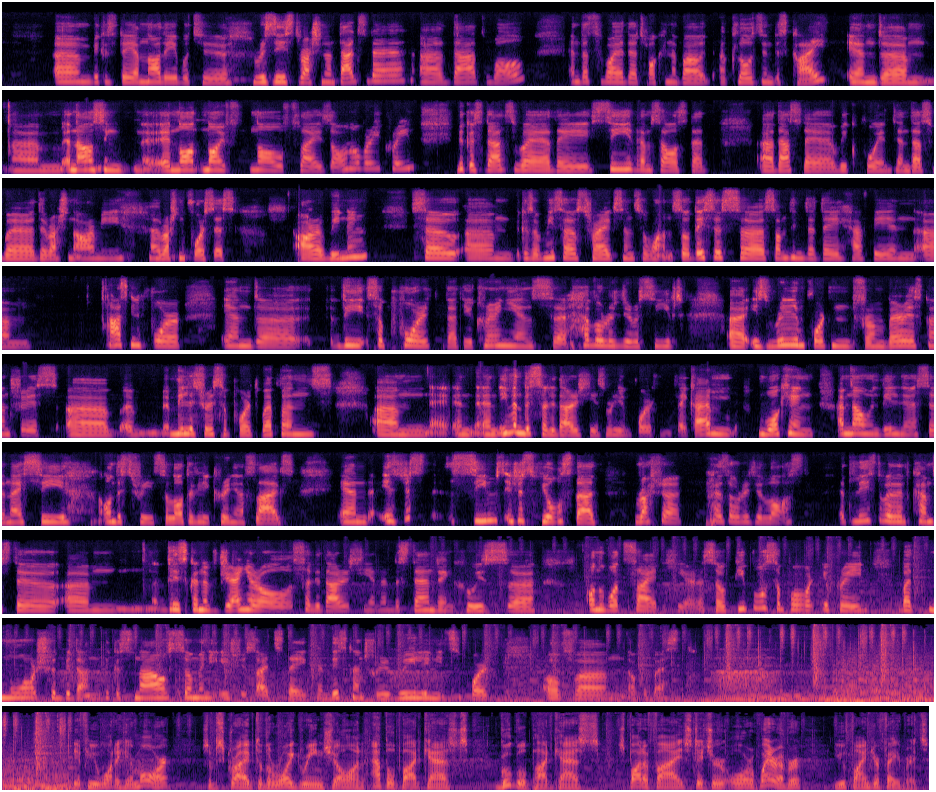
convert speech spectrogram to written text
Um, because they are not able to resist Russian attacks there uh, that well, and that's why they're talking about uh, closing the sky and um, um, announcing a no, no no fly zone over Ukraine, because that's where they see themselves that uh, that's the weak point, and that's where the Russian army, uh, Russian forces, are winning. So um, because of missile strikes and so on. So this is uh, something that they have been um, asking for, and uh, the support that the Ukrainians uh, have already received uh, is really important from various countries uh, um, military support, weapons, um, and, and even the solidarity is really important. Like I'm walking, I'm now in Vilnius, and I see on the streets a lot of Ukrainian flags. And it just seems, it just feels that Russia has already lost at least when it comes to um, this kind of general solidarity and understanding who is uh, on what side here. So people support Ukraine, but more should be done because now so many issues are at stake, and this country really needs support of um, of the West. If you want to hear more, subscribe to the Roy Green Show on Apple Podcasts, Google Podcasts, Spotify, Stitcher, or wherever you find your favorites.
